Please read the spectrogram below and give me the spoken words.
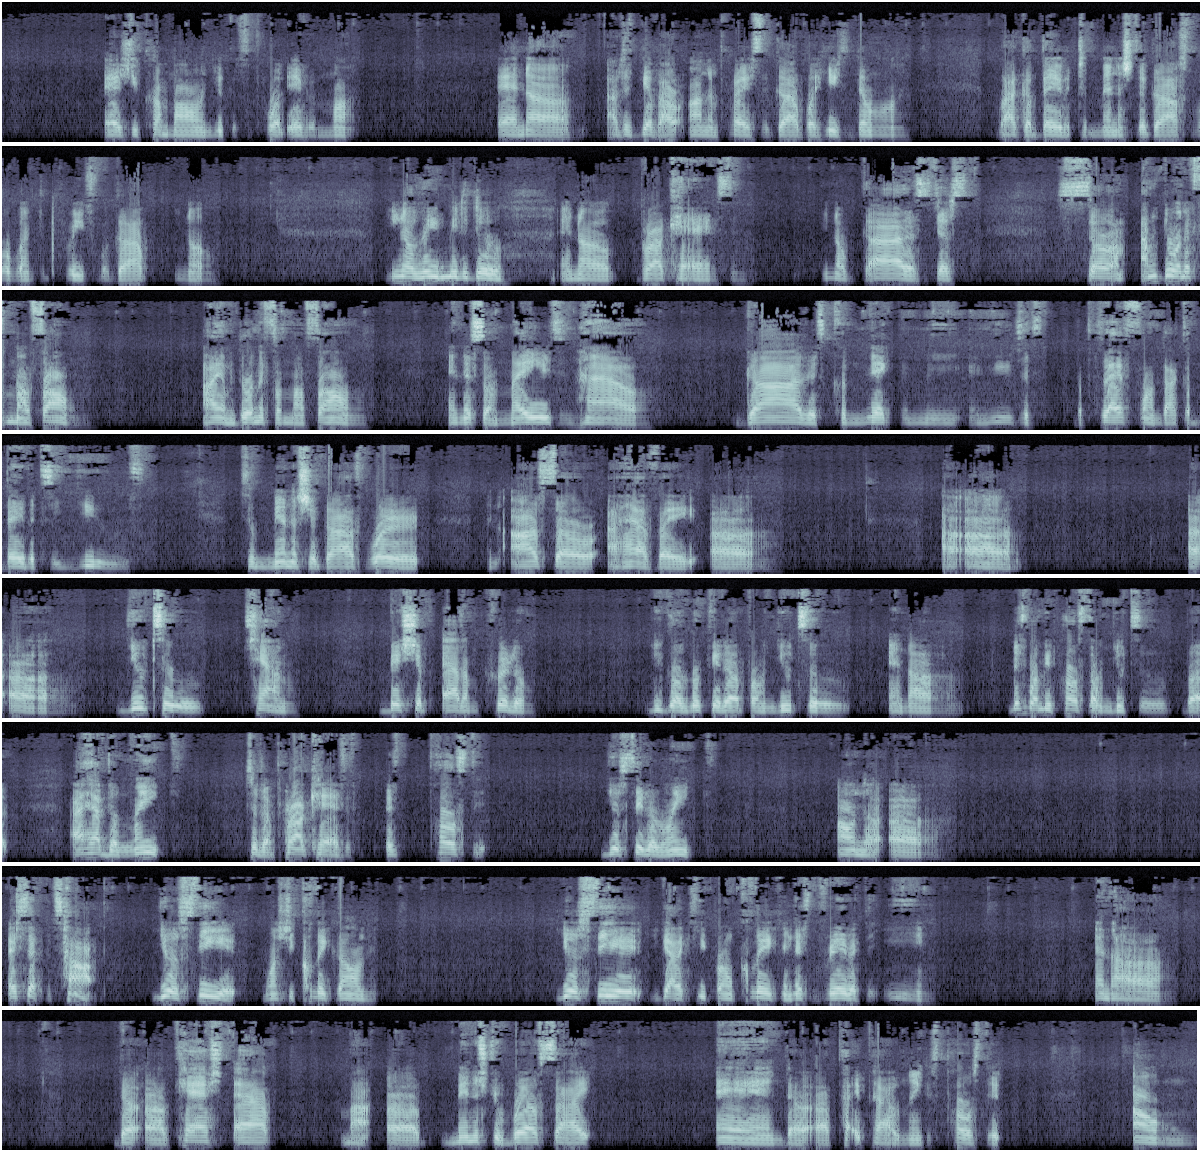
as you come on, you can support every month, and uh, I just give our honor and praise to God what He's doing, like a baby to minister the gospel and to preach what God, you know, you know, lead me to do, and uh, broadcast, and you know, God is just so I'm, doing it from my phone. I am doing it from my phone. And it's amazing how God is connecting me and uses the platform that I could be able to use to minister God's word. And also, I have a, uh, a, a, a YouTube channel, Bishop Adam Criddle. You go look it up on YouTube. And uh, this won't be posted on YouTube, but I have the link to the podcast. It's posted. You'll see the link on the uh it's at the top. You'll see it once you click on it. You'll see it. You gotta keep on clicking. It's right at the end. And uh the uh, Cash App, my uh ministry website, and the uh, PayPal link is posted on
